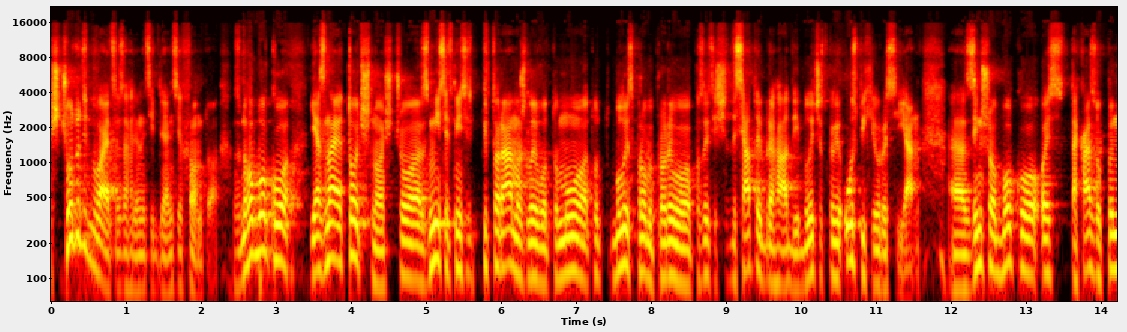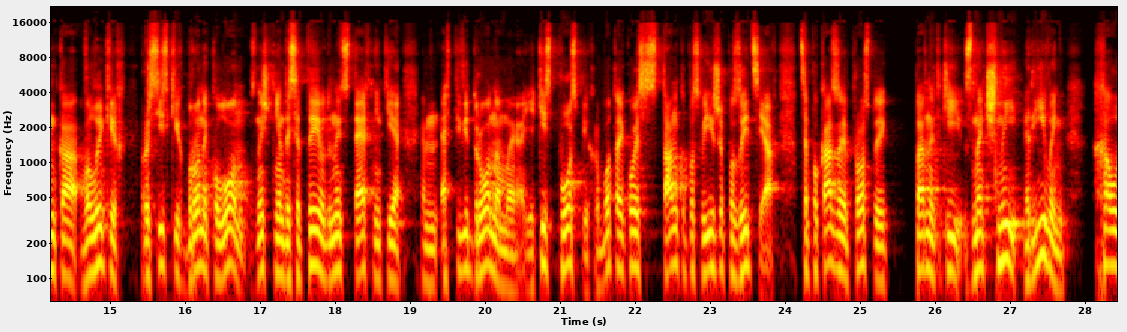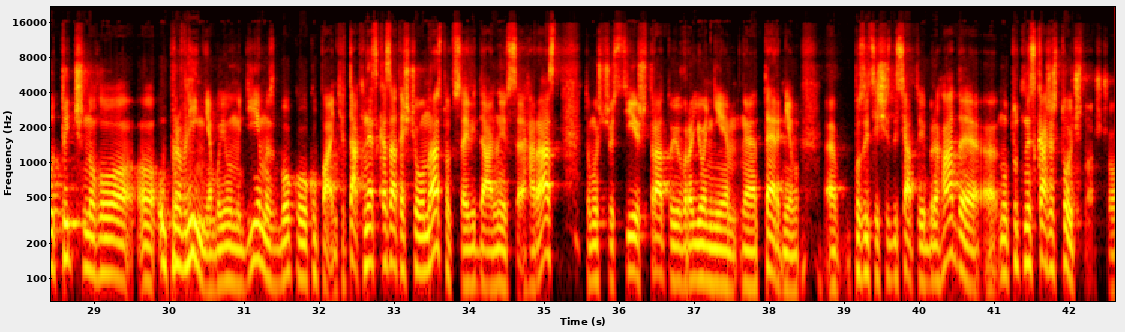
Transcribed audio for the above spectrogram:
що тут відбувається взагалі на цій ділянці фронту? З одного боку, я знаю точно, що з місяць, місяць півтора, можливо, тому тут були спроби прориву позиції 60-ї бригади, і були часткові успіхи у росіян. Е, З іншого боку, ось така зупинка великих. Російських бронеколон, знищення 10 одиниць техніки, ем, FPV-дронами, якийсь поспіх, робота якогось танку по своїх же позиціях. Це показує просто як певний такий значний рівень хаотичного управління бойовими діями з боку окупантів. Так не сказати, що у нас тут все ідеально і все гаразд, тому що з тією втратою в районі е, тернів е, позиції 60-ї бригади. е, Ну тут не скажеш точно, що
